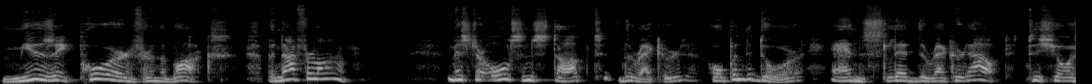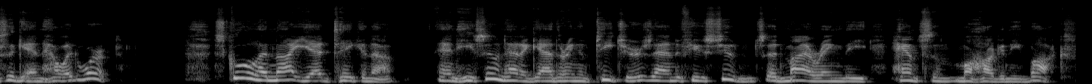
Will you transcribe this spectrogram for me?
Music poured from the box, but not for long. Mr. Olson stopped the record, opened the door, and slid the record out to show us again how it worked. School had not yet taken up, and he soon had a gathering of teachers and a few students admiring the handsome mahogany box.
